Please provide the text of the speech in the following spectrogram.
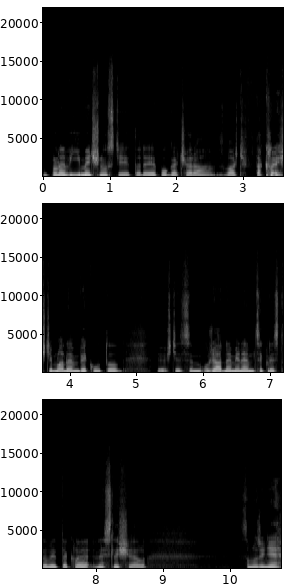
úplné výjimečnosti tady je Pogačara, zvlášť v takhle ještě mladém věku, to ještě jsem o žádném jiném cyklistovi takhle neslyšel. Samozřejmě,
